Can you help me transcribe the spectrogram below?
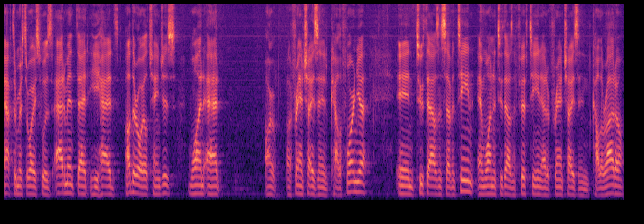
after Mr. Weiss was adamant that he had other oil changes, one at our, our franchise in California in 2017 and one in 2015 at a franchise in Colorado,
